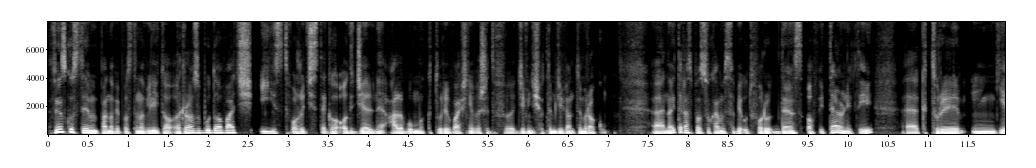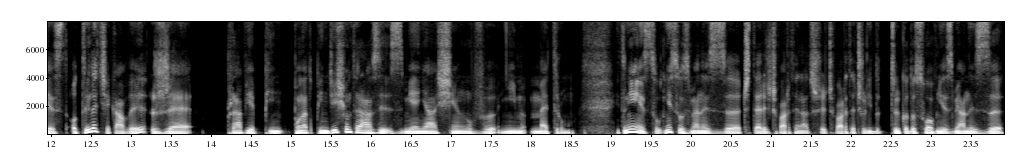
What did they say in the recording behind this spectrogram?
W związku z tym panowie postanowili to rozbudować i stworzyć z tego oddzielny album, który właśnie wyszedł w 99 roku. E, no i teraz posłuchamy sobie utworu Dance of Eternity, e, który mm, jest o tyle ciekawy, że prawie ponad 50 razy zmienia się w nim metrum. I to nie, jest, nie są zmiany z 4 czwarte na 3 czwarte, czyli do, tylko dosłownie zmiany z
